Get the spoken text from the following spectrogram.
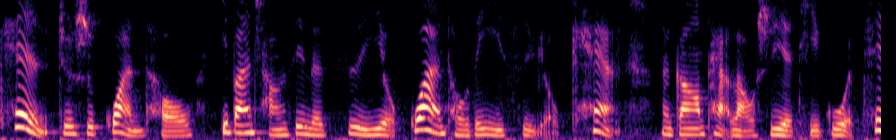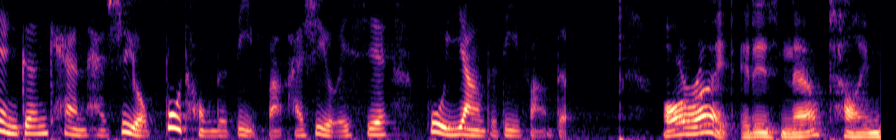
tin 就是罐头，一般常见的字也有罐头的意思，有 can。那刚刚 Pat 老师也提过，tin 跟 can 还是有不同的地方，还是有一些不一样的地方的。All right, it is now time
